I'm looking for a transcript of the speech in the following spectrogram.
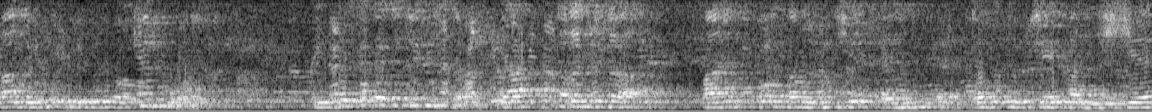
Pan wykupił tylko kilku osób. I to jest taka rzeczywistość. Ja powtarzam jeszcze raz. Państwo stanowicie elitę. To, że tu przyjechaliście,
